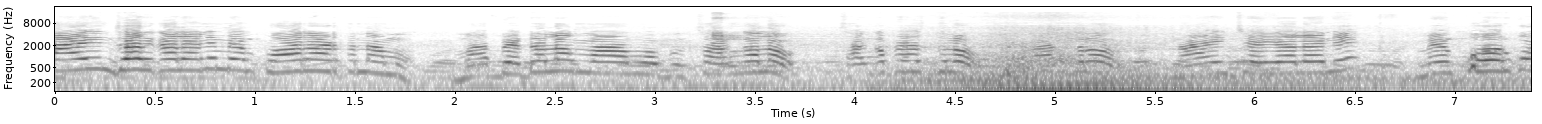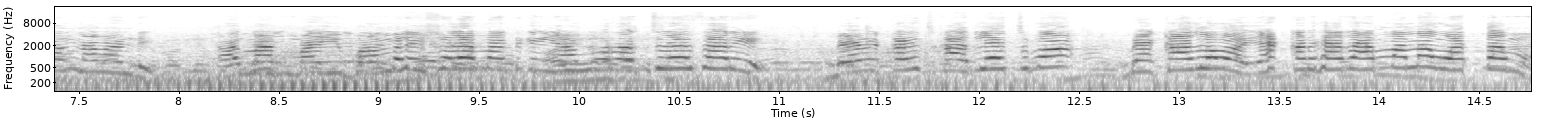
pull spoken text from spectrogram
న్యాయం జరగాలని మేము పోరాడుతున్నాము. మా బిడ్డలు మా సంఘలో సంఘ పెద్దలు అందరూ న్యాయం చేయాలని మేము కోరుకుంటున్నామండి. మా ఈ బొమ్మల ఇష్యూల మట్టుకు ఎవరు వచ్చినా సరే మేము ఇక్కడి నుంచి కదిలేచ్చమో మేము కదలము. ఎక్కడికి రమ్మన్నా వస్తాము.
